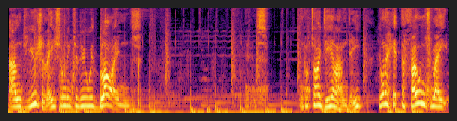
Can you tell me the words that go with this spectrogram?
and usually something to do with blinds. It's not ideal, Andy. You want to hit the phones, mate.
